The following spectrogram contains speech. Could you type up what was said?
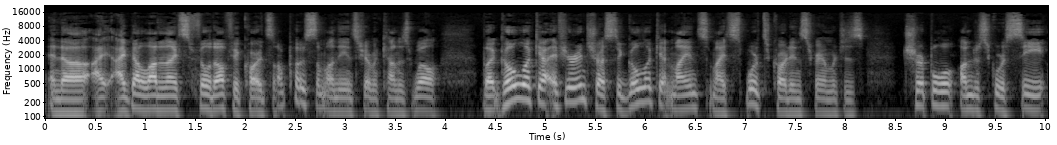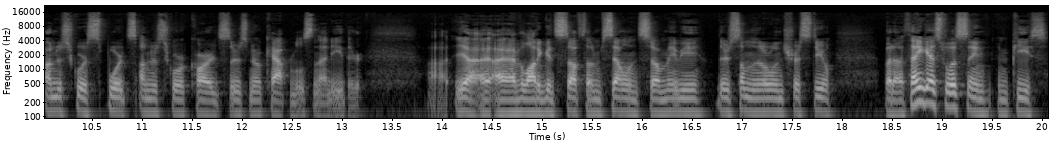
And uh, I, I've got a lot of nice Philadelphia cards. I'll post them on the Instagram account as well. But go look at if you're interested. Go look at my my sports card Instagram, which is triple underscore c underscore sports underscore cards. There's no capitals in that either. Uh, yeah, I, I, have a lot of good stuff that I'm selling, so maybe there's something that'll interest you. But uh, thank you guys for listening, and peace.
